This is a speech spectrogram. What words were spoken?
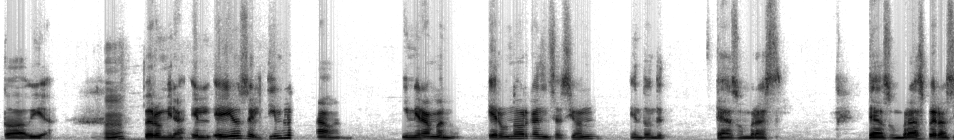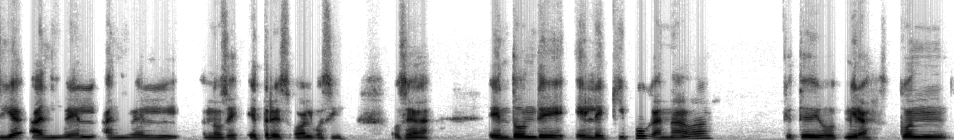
todavía. Pero mira, ellos, el team lo ganaban. Y mira, mano, era una organización en donde te asombras. Te asombras, pero así a nivel, a nivel, no sé, E3 o algo así. O sea, en donde el equipo ganaba, ¿qué te digo? Mira, con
